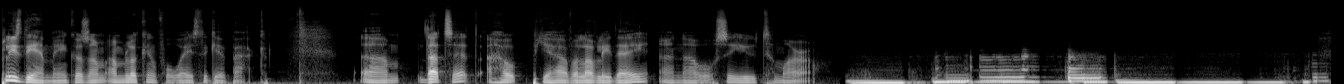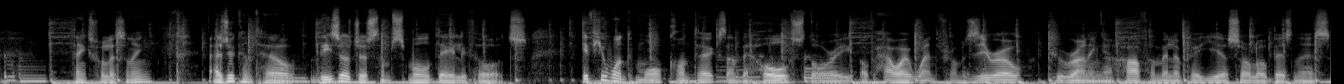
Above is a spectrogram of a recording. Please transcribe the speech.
please DM me because I'm I'm looking for ways to give back. Um, that's it. I hope you have a lovely day, and I will see you tomorrow. Thanks for listening. As you can tell, these are just some small daily thoughts if you want more context and the whole story of how I went from zero to running a half a million per year solo business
